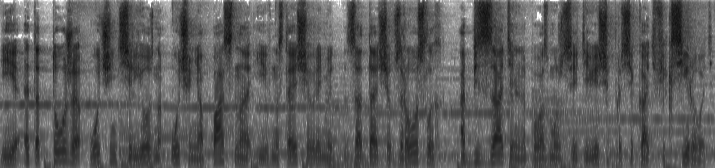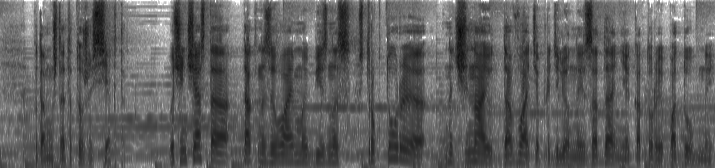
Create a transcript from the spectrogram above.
И это тоже очень серьезно, очень опасно. И в настоящее время задача взрослых обязательно по возможности эти вещи просекать, фиксировать, потому что это тоже секта. Очень часто так называемые бизнес-структуры начинают давать определенные задания, которые подобный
